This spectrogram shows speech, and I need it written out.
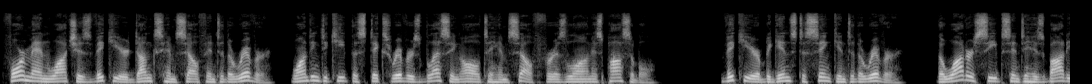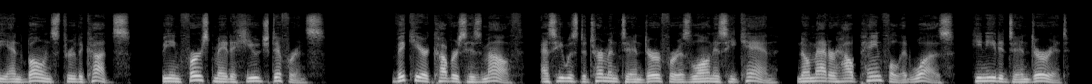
Four men watch as Vikir dunks himself into the river, wanting to keep the Styx River's blessing all to himself for as long as possible. Vikir begins to sink into the river. The water seeps into his body and bones through the cuts, being first made a huge difference. Vikir covers his mouth, as he was determined to endure for as long as he can, no matter how painful it was, he needed to endure it.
